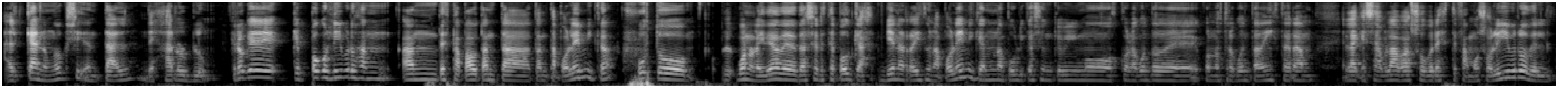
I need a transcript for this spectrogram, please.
al canon occidental de Harold Bloom. Creo que, pocos libros han, destapado tanta, tanta polémica. Justo, bueno, la idea de, hacer este podcast viene a raíz de una polémica en una publicación que vimos con, la cuenta de, con nuestra cuenta de Instagram en la que se hablaba sobre este famoso libro del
